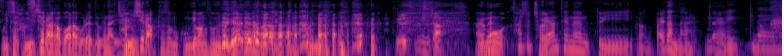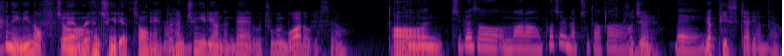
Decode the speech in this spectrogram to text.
우리 스텔라가 뭐라 그래도 그나 잠실 앞에서 뭐 공개 방송이라도 해야 되는 거 아닐까요? 네. 그렇습니다. 아니 네. 뭐 사실 저희한테는 또 이런 빨간 날이 네. 네. 큰 의미는 없죠. 네, 오늘 현충일이었죠. 네, 또 네. 현충일이었는데 두 분 뭐 하다 오셨어요? 어, 저는 집에서 엄마랑 퍼즐 맞추다가 퍼즐 네. 몇 피스짜리였나요?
